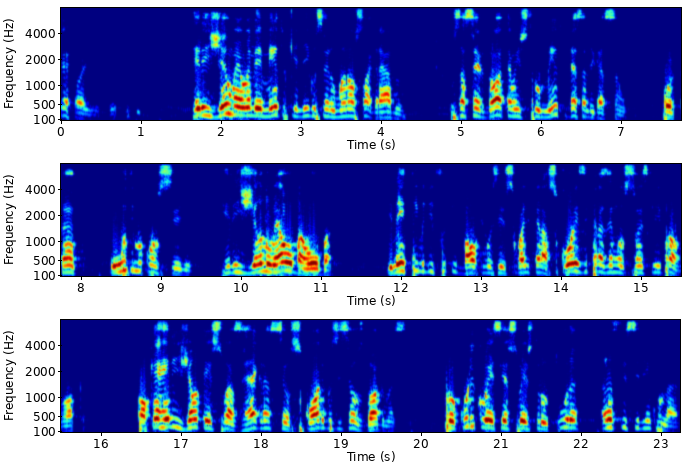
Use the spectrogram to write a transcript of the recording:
Religião é o elemento que liga o ser humano ao sagrado. O sacerdote é um instrumento dessa ligação. Portanto, o último conselho: religião não é oba-oba, e nem time de futebol que você escolhe pelas cores e pelas emoções que lhe provoca. Qualquer religião tem suas regras, seus códigos e seus dogmas. Procure conhecer sua estrutura antes de se vincular.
